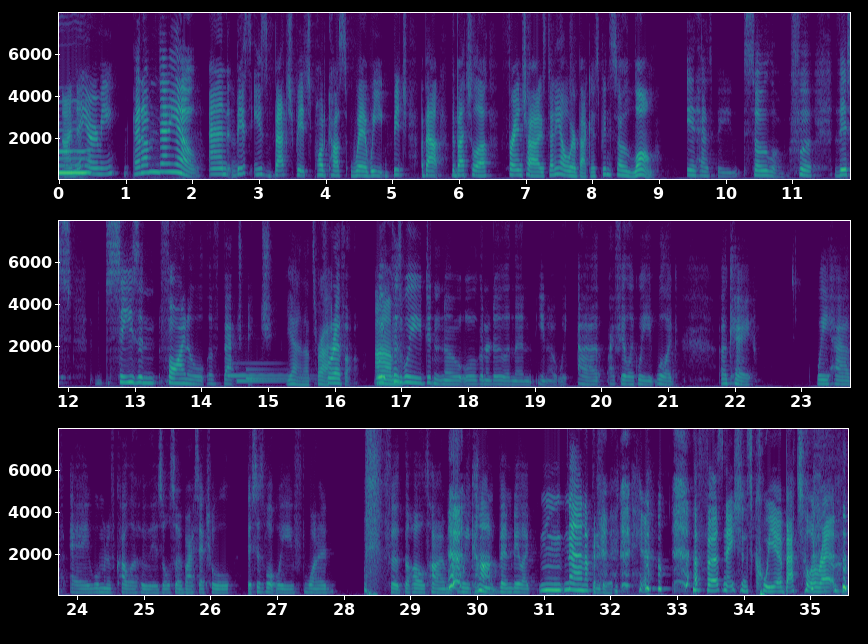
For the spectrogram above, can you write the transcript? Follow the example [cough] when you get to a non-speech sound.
I'm Naomi. And I'm Danielle. And this is Batch Bitch podcast where we bitch about the Bachelor franchise. Danielle, we're back. It's been so long. It has been so long for this season final of Batch Bitch. Yeah, that's right. Forever. Um, Because we didn't know what we were going to do. And then, you know, we, uh, I feel like we were like, okay, we have a woman of color who is also bisexual. This is what we've wanted for the whole time. We can't then be like, mm, nah, not going to do it. [laughs] Yeah. A First Nations queer bachelorette. [laughs]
